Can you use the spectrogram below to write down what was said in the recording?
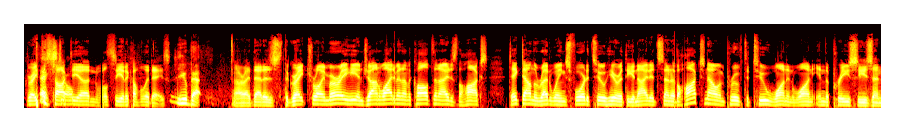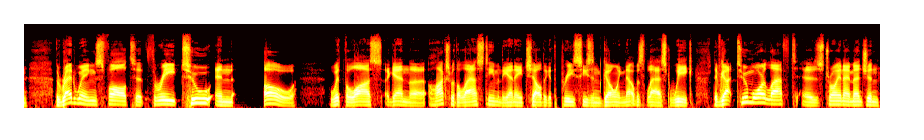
Great Thanks, to talk Joe. to you, and we'll see you in a couple of days. You bet. All right, that is the great Troy Murray. He and John Wiedeman on the call tonight as the Hawks take down the Red Wings four to two here at the United Center. The Hawks now improved to two one and one in the preseason. The Red Wings fall to three two and zero with the loss. Again, the Hawks were the last team in the NHL to get the preseason going. That was last week. They've got two more left, as Troy and I mentioned.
